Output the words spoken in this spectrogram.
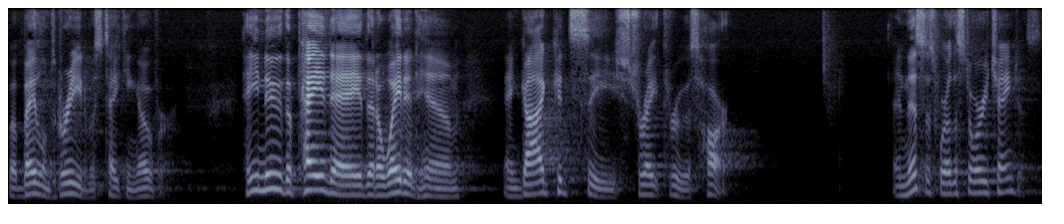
But Balaam's greed was taking over. He knew the payday that awaited him and God could see straight through his heart. And this is where the story changes.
